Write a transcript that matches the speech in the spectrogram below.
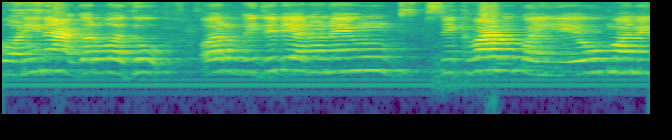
ભણીને આગળ વધું. ઓર બીજી બહેનોને હું શીખવાડું કઈ એવું મને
